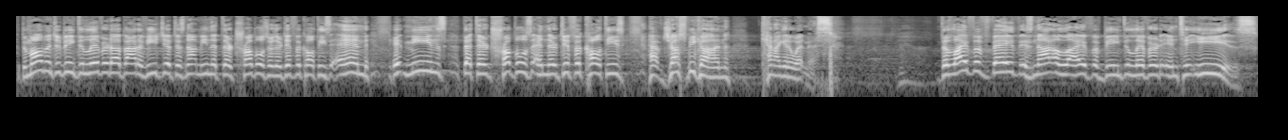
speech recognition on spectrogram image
But the moment of being delivered up out of Egypt does not mean that their troubles or their difficulties end. It means that their troubles and their difficulties have just begun. Can I get a witness? The life of faith is not a life of being delivered into ease.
